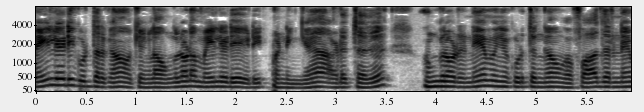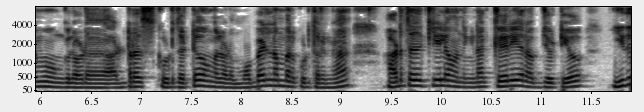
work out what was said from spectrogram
மெயில் ஐடி கொடுத்துருக்கேன் ஓகேங்களா உங்களோட மெயில் ஐடியை எடிட் பண்ணிங்க. அடுத்தது உங்களோட நேம் இங்கே கொடுத்துங்க உங்கள் ஃபாதர் நேமு உங்களோட அட்ரஸ் கொடுத்துட்டு உங்களோட மொபைல் நம்பர் கொடுத்துருங்க. அடுத்தது கீழே வந்தீங்கன்னா கெரியர் அப்ஜெக்டிவ் இது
